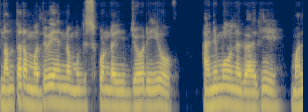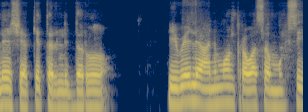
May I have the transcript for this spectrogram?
ನಂತರ ಮದುವೆಯನ್ನು ಮುಗಿಸಿಕೊಂಡ ಈ ಜೋಡಿಯು ಹನಿಮೂನಿಗಾಗಿ ಮಲೇಷ್ಯಾಕ್ಕೆ ತೆರಳಿದ್ದರು. ಈ ವೇಳೆ ಹನಿಮೂನ್ ಪ್ರವಾಸ ಮುಗಿಸಿ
